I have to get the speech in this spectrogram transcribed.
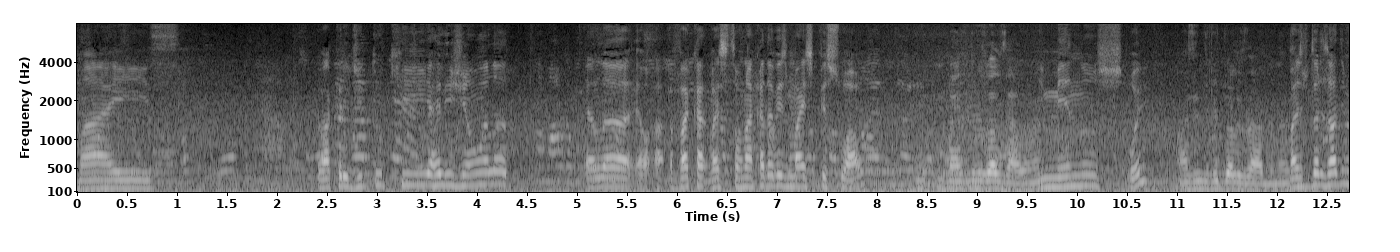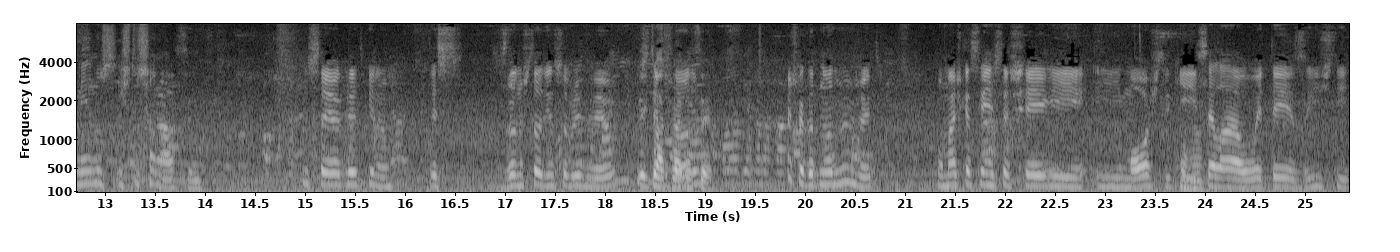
Mas eu acredito que a religião ela, ela, ela vai, vai se tornar cada vez mais pessoal Mais individualizado, e né? menos. Oi? Mais individualizado, né? Mais individualizado e menos institucional. Sim. Não sei, eu acredito que não. Esses anos todinhos sobreviveu. O que, que tu acha que vai acontecer? Acho que vai continuar do mesmo jeito. Por mais que a ciência chegue e mostre que, sei lá, o ET existe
